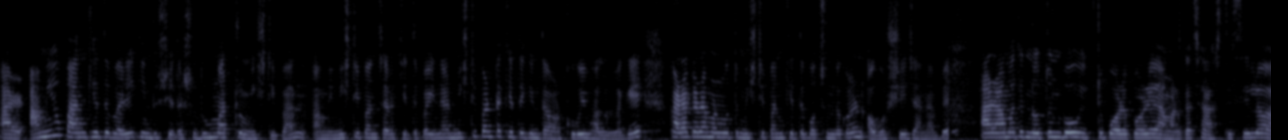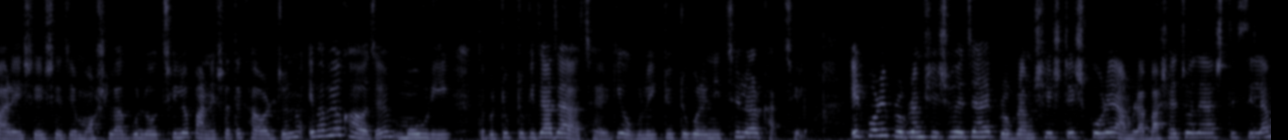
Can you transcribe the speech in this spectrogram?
আর আমিও পান খেতে পারি, কিন্তু সেটা শুধুমাত্র মিষ্টি পান। আমি মিষ্টি পান ছাড়া খেতে পারি না। আর মিষ্টি পানটা খেতে কিন্তু আমার খুবই ভালো লাগে। কারা কারা আমার মতো মিষ্টি পান খেতে পছন্দ করেন, অবশ্যই জানাবে। আর আমাদের নতুন বউ একটু পরে পরে আমার কাছে আসতেছিল, আর এসে এসে যে মশলাগুলো ছিল পানের সাথে খাওয়ার জন্য, এভাবেও খাওয়া যায়। মৌরি, তারপর টুকটুকি যা যা আছে আর কি, ওগুলো একটু একটু করে নিচ্ছিল আর খাচ্ছিল। এরপরে প্রোগ্রাম শেষ হয়ে যায়। প্রোগ্রাম শেষ টেস করে আমরা বাসায় চলে আসতেছিলাম।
